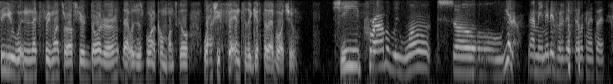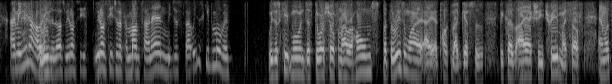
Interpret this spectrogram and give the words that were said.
see you in the next three months, or else your daughter that was just born a couple months ago will actually fit into the gift that I bought you. She probably won't. So you know, I mean, it is what it is. So what can I tell you? I mean, you know how it is with us. We don't see we don't see each other for months on end. We just uh, we just keep moving. We just keep moving, just do our show from our homes. But the reason why I talked about gifts is because I actually treated myself. And let's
